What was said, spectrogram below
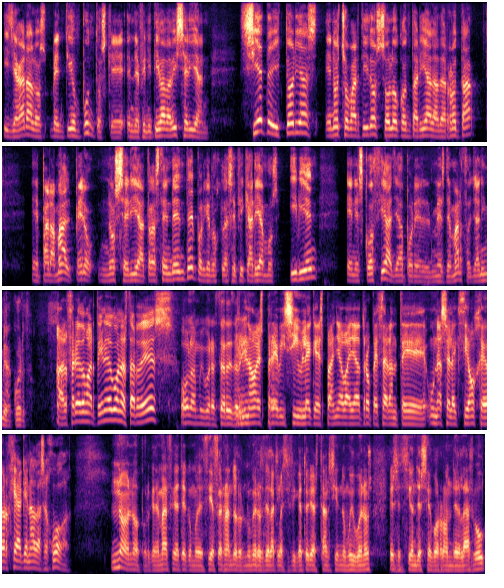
y llegar a los 21 puntos, que en definitiva, David, serían 7 victorias en 8 partidos, solo contaría la derrota eh, para mal, pero no sería trascendente porque nos clasificaríamos y bien en Escocia ya por el mes de marzo, ya ni me acuerdo. Alfredo Martínez, buenas tardes. Hola, muy buenas tardes, David. No es previsible que España vaya a tropezar ante una selección Georgia que nada se juega. No, no, porque además, fíjate, como decía Fernando, los números de la clasificatoria están siendo muy buenos, excepción de ese borrón de Glasgow.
